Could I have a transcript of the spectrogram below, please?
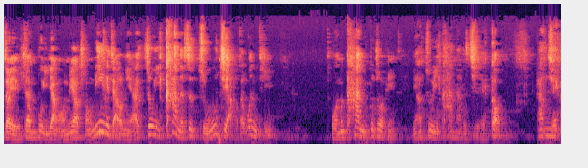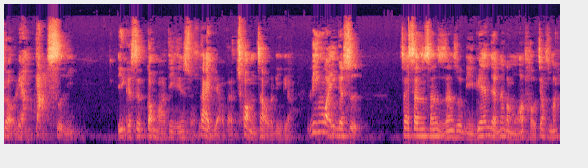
对，但不一样。我们要从另一个角度，你要注意看的是主角的问题。我们看一部作品，你要注意看它的结构。它结构两大势力，一个是东华帝君所代表的创造的力量，另外一个是在《三生三世三书》里边的那个魔头叫什么？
